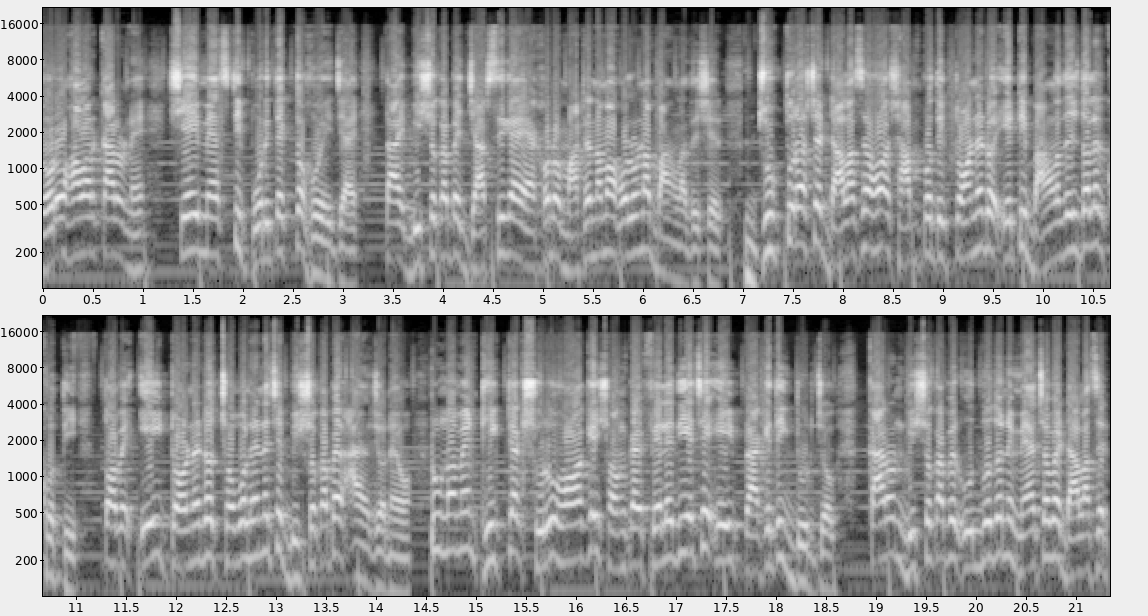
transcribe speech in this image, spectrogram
জড়ো হওয়ার কারণে সেই ম্যাচটি পরিত্যক্ত হয়ে যায়। তাই বিশ্বকাপের জার্সি গায়ে এখনও মাঠে নামা হলো না বাংলাদেশের। যুক্তরাষ্ট্রের ডালাসে হওয়া সাম্প্রতিক টর্নেডো এটি বাংলাদেশ দলের ক্ষতি। তবে এই টর্নেডোর ছবল হেনেছে বিশ্বকাপের আয়োজনেও। টুর্নামেন্ট ঠিকঠাক শুরু হওয়াকেই শঙ্কায় ফেলে দিয়েছে এই প্রাকৃতিক দুর্যোগ। কারণ বিশ্বকাপের উদ্বোধনী ম্যাচ হবে ডালাসের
